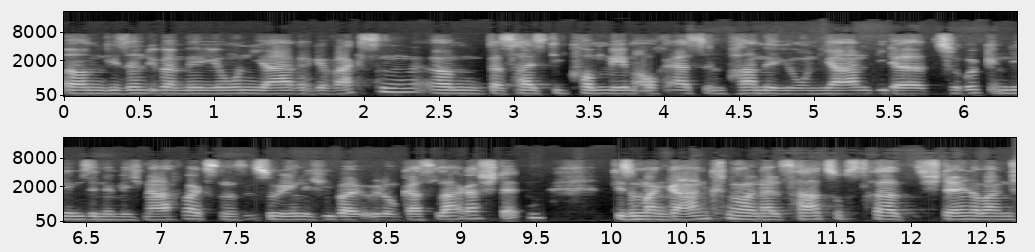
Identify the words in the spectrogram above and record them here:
ähm, die sind über Millionen Jahre gewachsen. Ähm, das heißt, die kommen eben auch erst in ein paar Millionen Jahren wieder zurück, indem sie nämlich nachwachsen. Das ist so ähnlich wie bei Öl- und Gaslagerstätten. Diese Manganknollen als Hartsubstrat stellen aber ein,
